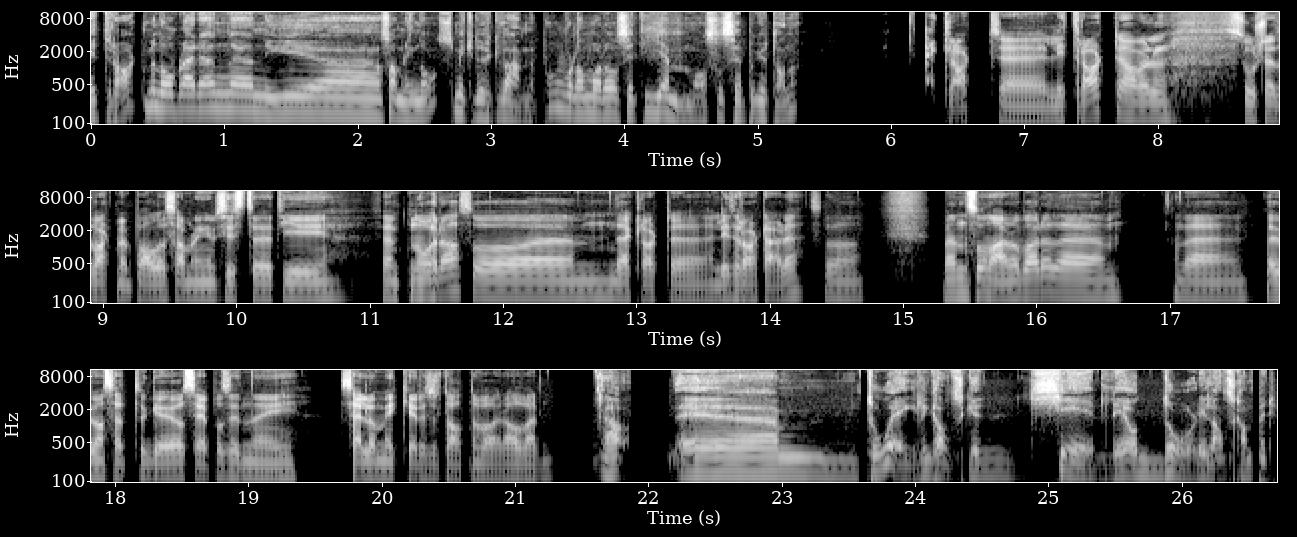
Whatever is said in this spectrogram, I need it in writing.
litt rart. Men nå blei det en ny samling nå, som ikke du fikk være med på. Hvordan var det å sitte hjemme og se på guttene? Det klart eh, litt rart. Jeg har vel stort sett vært med på alle samlinger de siste 10-15 åra, så eh, det er klart eh, litt rart er det. Så, men sånn er det nå bare. Det, det, det er uansett gøy å se på, siden i, selv om ikke resultatene var all verden. Ja. Eh, to egentlig ganske kjedelige og dårlige landskamper.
